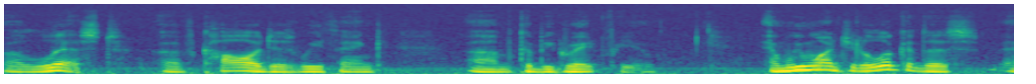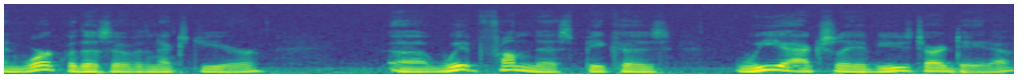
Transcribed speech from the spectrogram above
a list of colleges we think um, could be great for you, and we want you to look at this and work with us over the next year uh, with, from this because we actually have used our data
